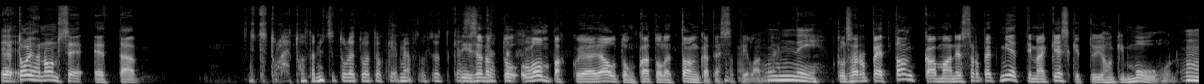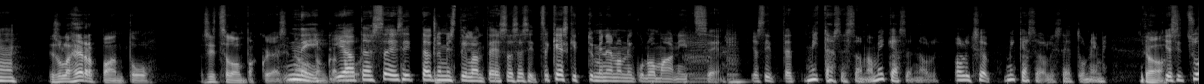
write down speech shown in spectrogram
Eh. Toihan on se, että Nyt se tulee tuolta, nyt se tulee tuolta, okei. minä- niin sanottu lompakko ja auton katolle tankatessa tilanne. Niin, Kun sä rupeat tankkaamaan, jos sä rupeat miettimään keskittyä johonkin muuhun, mm. niin sulla herpaantuu. Ja sit se lompakko jää sinne auton niin. katolle. ja tässä esittäytymistilanteessa se, sit, se keskittyminen on niin kuin omaan itseen. Ja sitten, että mitä se sanoi, mikä se oli, oliko se, mikä se oli se etunimi. Joo. Ja sitten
